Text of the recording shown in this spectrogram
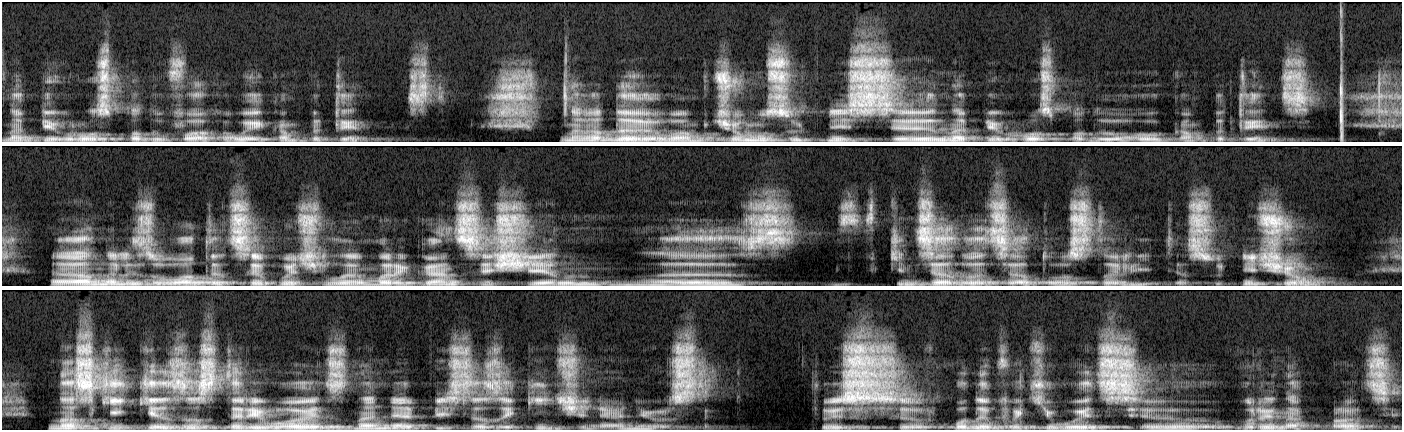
напіврозпаду фахової компетентності. Нагадаю вам, в чому сутність е, напіврозпаду компетенції. Е, Аналізувати це почали американці ще е, з кінця ХХ століття. Суть нічому. Наскільки застарівають знання після закінчення університету? Тобто входить фахівець е, в ринок праці,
